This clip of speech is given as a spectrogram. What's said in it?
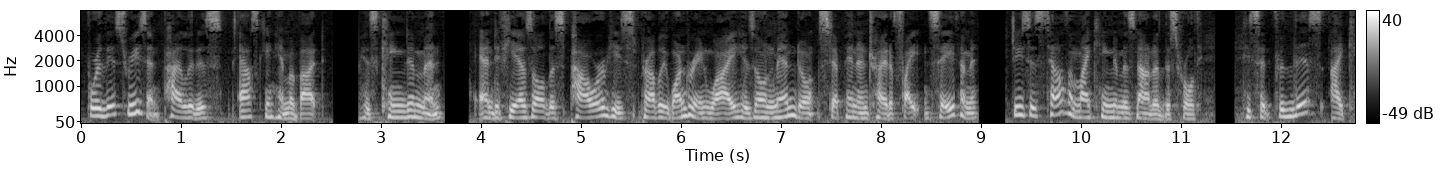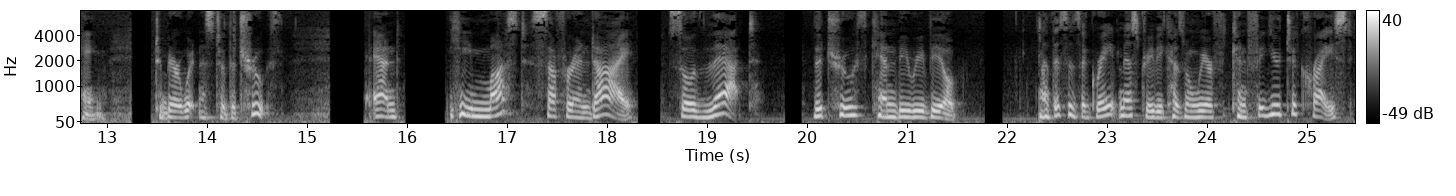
For this reason, Pilate is asking him about his kingdom and and if he has all this power, he's probably wondering why his own men don't step in and try to fight and save him. And Jesus tells him, My kingdom is not of this world. He said, For this I came, to bear witness to the truth. And he must suffer and die so that the truth can be revealed. Now, this is a great mystery because when we are configured to Christ,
